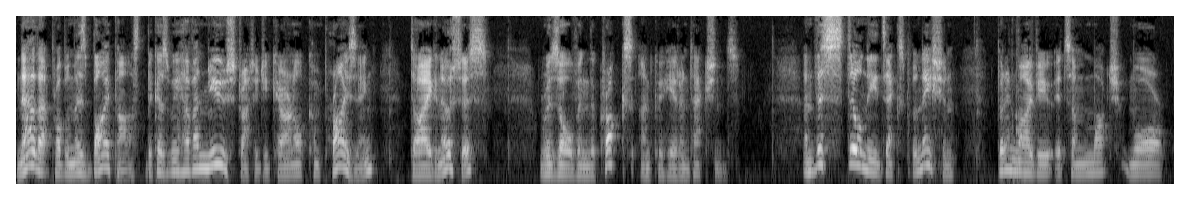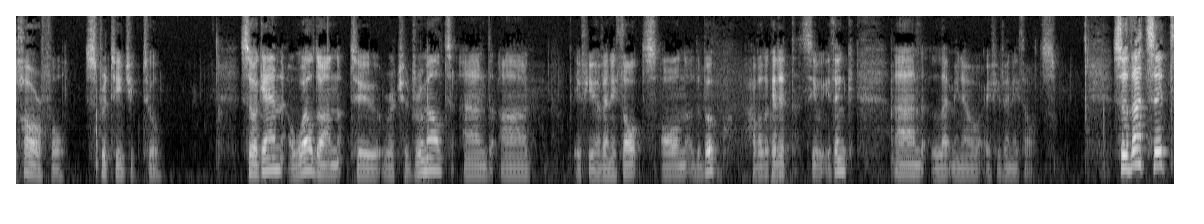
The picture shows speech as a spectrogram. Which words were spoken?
Now that problem is bypassed because we have a new strategy kernel comprising diagnosis, resolving the crux, and coherent actions. And this still needs explanation, but in my view, it's a much more powerful strategic tool. So again, well done to Richard Rumelt, and uh, if you have any thoughts on the book, have a look at it, see what you think, and let me know if you have any thoughts. So that's it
